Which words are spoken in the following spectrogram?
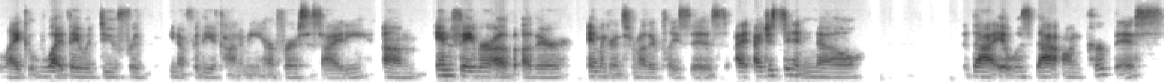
like what they would do for you know for the economy or for society um, in favor of other immigrants from other places. I, I just didn't know that it was that on purpose,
